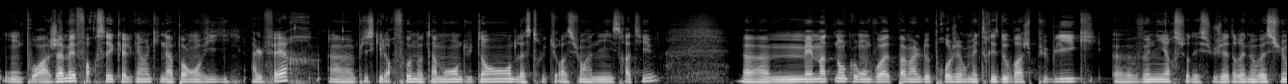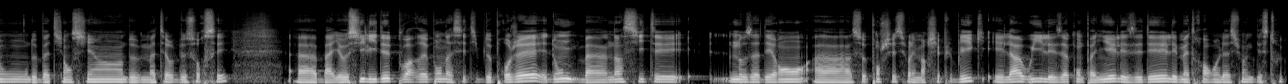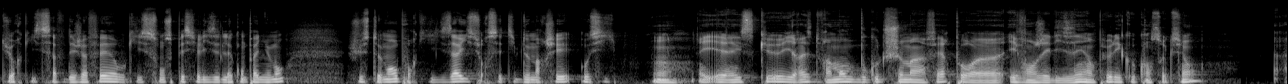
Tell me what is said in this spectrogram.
On ne pourra jamais forcer quelqu'un qui n'a pas envie à le faire, euh, puisqu'il leur faut notamment du temps, de la structuration administrative. Euh, mais maintenant qu'on voit pas mal de projets en maîtrise d'ouvrage public euh, venir sur des sujets de rénovation, de bâtis anciens, de matériaux biosourcés, euh, bah, il y a aussi l'idée de pouvoir répondre à ces types de projets et donc bah, d'inciter nos adhérents à se pencher sur les marchés publics et là oui les accompagner, les aider, les mettre en relation avec des structures qui savent déjà faire ou qui sont spécialisées de l'accompagnement justement pour qu'ils aillent sur ces types de marchés aussi. Hum. Et est-ce qu'il reste vraiment beaucoup de chemin à faire pour euh, évangéliser un peu l'éco-construction?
